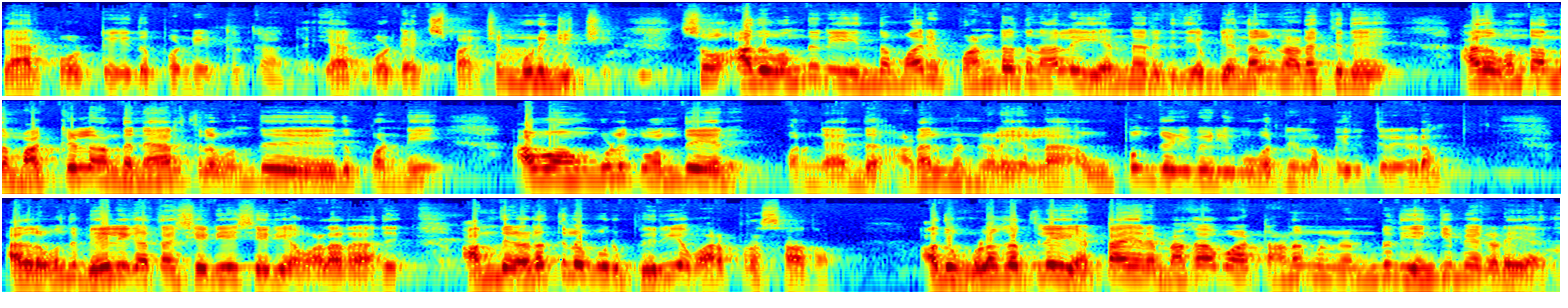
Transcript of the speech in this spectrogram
ஏர்போர்ட்டு இது பண்ணிட்டு இருக்காங்க. ஏர்போர்ட் எக்ஸ்பேன்ஷன் முடிஞ்சிச்சு. ஸோ அது வந்து நீ இந்த மாதிரி பண்ணுறதுனால என்ன இருக்குது? எப்படி இருந்தாலும் நடக்குது. அதை வந்து அந்த மக்கள் அந்த நேரத்தில் வந்து இது பண்ணி அவ அவங்களுக்கு வந்து பாருங்க இந்த அனல் மின் நிலையெல்லாம் உப்பங்கழிவேலி உவர் நிலம் இருக்கிற இடம். அதில் வந்து வேலிக்காத்தான் செடியே சரியாக வளராது. அந்த இடத்துல ஒரு பெரிய வரப்பிரசாதம். அது உலகத்திலே எட்டாயிரம் மெகாவாட் அணுமின்றது எங்கேயுமே கிடையாது.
